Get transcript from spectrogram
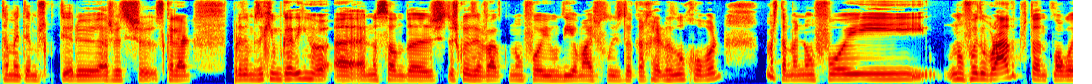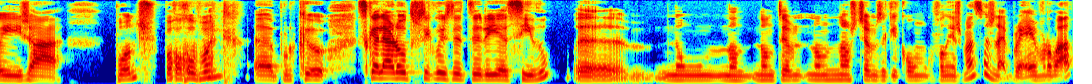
Também temos que ter, uh, às vezes, se calhar, perdemos aqui um bocadinho a, a noção das, das coisas. É verdade que não foi um dia mais feliz da carreira do Ruben, mas também não foi, não foi dobrado, portanto, logo aí já pontos para o Ruben, uh, porque se calhar outro ciclista teria sido. Uh, não, não, não, tem, não, não estamos aqui com valinhas mansas, né? é verdade.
